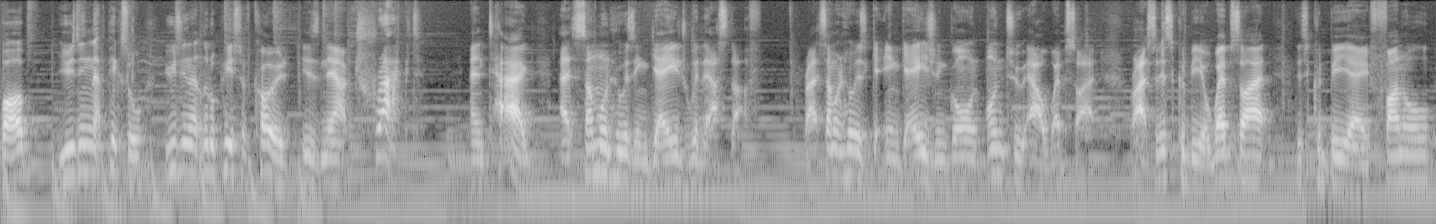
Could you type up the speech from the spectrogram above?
Bob, using that pixel, using that little piece of code, is now tracked and tagged as someone who is engaged with our stuff, right? Someone who is engaged and gone onto our website, right? So this could be a website, this could be a funnel,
